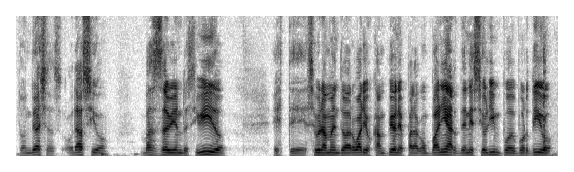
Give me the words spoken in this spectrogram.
donde hayas, Horacio, vas a ser bien recibido. Este, seguramente va a haber varios campeones para acompañarte en ese Olimpo deportivo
